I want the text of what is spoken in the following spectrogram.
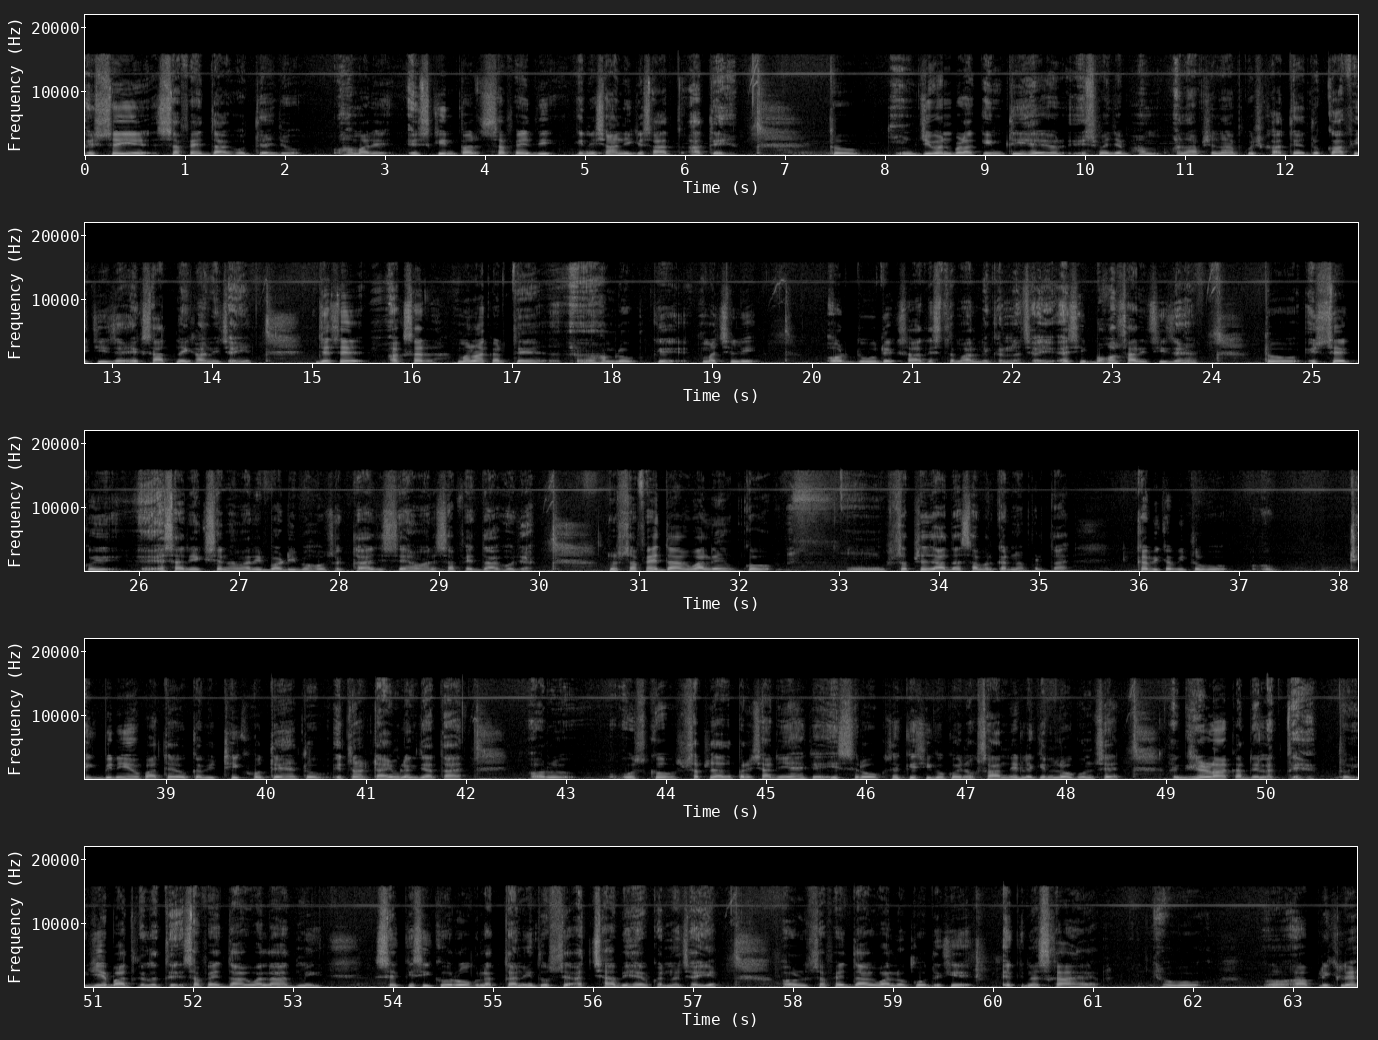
इससे ये सफ़ेद दाग होते हैं जो हमारे स्किन पर सफ़ेदी की निशानी के साथ आते हैं। तो जीवन बड़ा कीमती है और इसमें जब हम अनाप शनाप कुछ खाते हैं तो काफ़ी चीज़ें एक साथ नहीं खानी चाहिए। जैसे अक्सर मना करते हैं हम लोग के मछली और दूध एक साथ इस्तेमाल नहीं करना चाहिए। ऐसी बहुत सारी चीज़ें हैं। तो इससे कोई ऐसा रिएक्शन हमारी बॉडी में हो सकता है जिससे हमारे सफ़ेद दाग हो जाए। तो सफ़ेद दाग वाले को हम्म, सबसे ज़्यादा सब्र करना पड़ता है। कभी कभी तो वो ठीक भी नहीं हो पाते और कभी ठीक होते हैं तो इतना टाइम लग जाता है। और उसको सबसे ज़्यादा परेशानी है कि इस रोग से किसी को कोई नुकसान नहीं, लेकिन लोग उनसे घृणा करने लगते हैं। तो ये बात गलत है। सफ़ेद दाग वाला आदमी से किसी को रोग लगता नहीं तो उससे अच्छा बिहेव करना चाहिए। और सफ़ेद दाग वालों को, देखिए, एक नुस्खा है, वो आप लिख लें,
